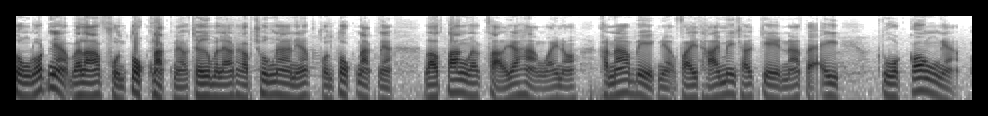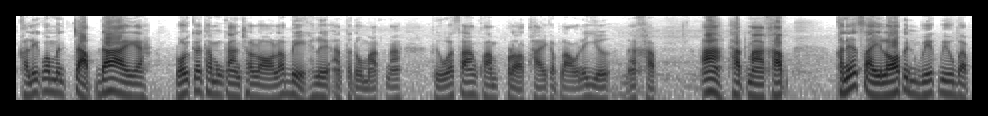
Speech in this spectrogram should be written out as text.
ส่งรถเนี่ยเวลาฝนตกหนักเนี่ยเจอมาแล้วนะครับช่วงหน้าเนี้ยฝนตกหนักเนี่ยเราตั้งรักษาระยะห่างไว้เนาะคันหน้าเบรกเนี่ยไฟท้ายไม่ชัดเจนนะ แต่ไอ ตัวกล้องเนี่ยเขาเรียกว่ามันจับได้ไงรถก็ทำการชะลอแล้วเบรกให้เลยอัตโนมัตินะ ถือว่าสร้างความปลอดภัยกับเราได้เยอะนะครับอะถัดมาครับคันนี้ใส่ล้อเป็นเวกวิวแบบ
